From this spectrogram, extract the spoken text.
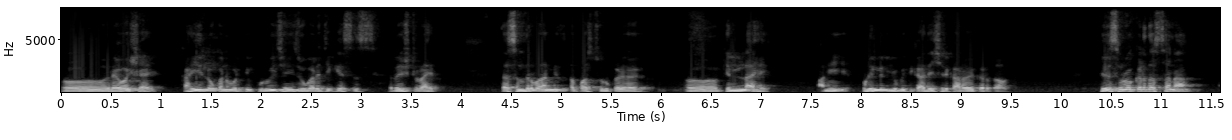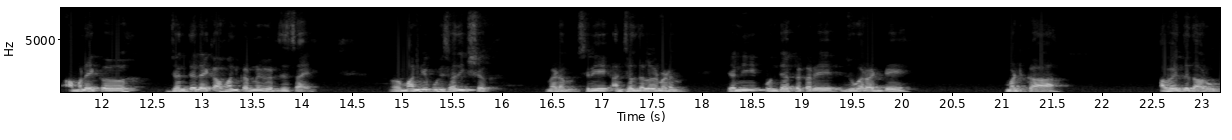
रहिवाशी आहे काही लोकांवरती पूर्वीच्याही जुगाराचे केसेस रजिस्टर आहेत. त्या संदर्भात आम्ही तपास सुरू कर केलेला आहे आणि पुढील योग्य ती कायदेशीर कारवाई करत आहोत. हे सर्व करत असताना आम्हाला एक जनतेला एक आव्हान करणं गरजेचं आहे. माननीय पोलीस अधीक्षक मॅडम श्री अंचल दलाल मॅडम यांनी कोणत्या प्रकारे जुगार अड्डे मटका अवैध दारू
